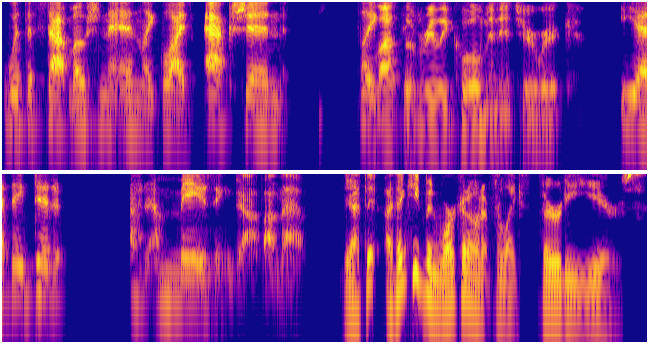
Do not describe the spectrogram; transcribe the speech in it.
with the stop motion and like live action like lots they- of really cool miniature work. Yeah they did an amazing job on that. Yeah, I think I think he'd been working on it for like thirty years.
